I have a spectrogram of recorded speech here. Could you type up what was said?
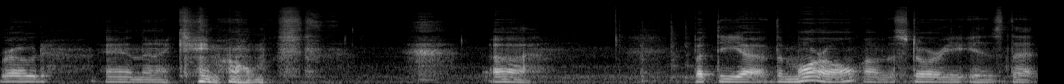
road and then I came home. uh, but the uh, the moral of the story is that,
